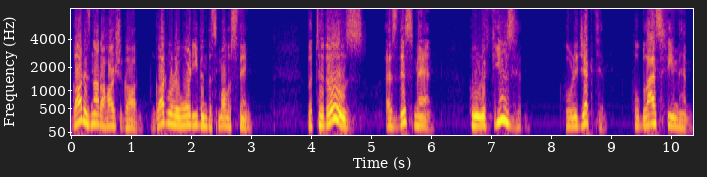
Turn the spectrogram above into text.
God is not a harsh God. God will reward even the smallest thing. But to those, as this man, who refuse him, who reject him, who blaspheme him,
